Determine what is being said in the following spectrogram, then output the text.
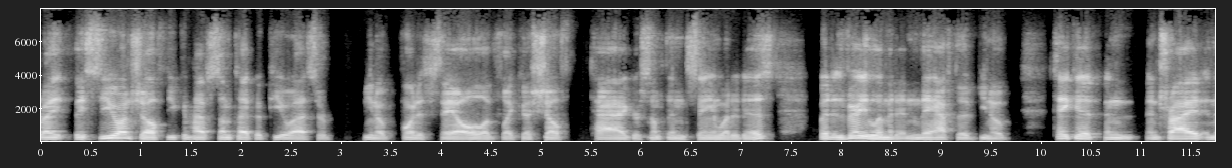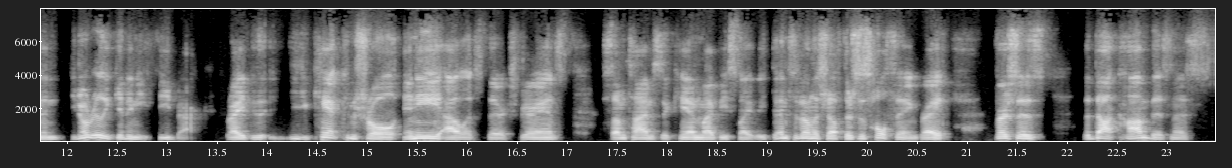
right? They see you on shelf. You can have some type of pos or you know point of sale of like a shelf tag or something saying what it is but it's very limited and they have to you know take it and and try it and then you don't really get any feedback right? You can't control any outlets their experience sometimes the can might be slightly dented on the shelf. There's this whole thing right? Versus the dot com business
